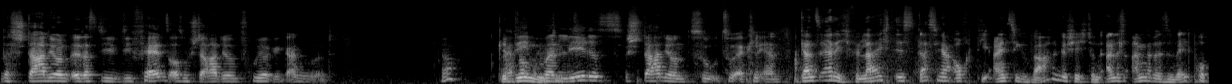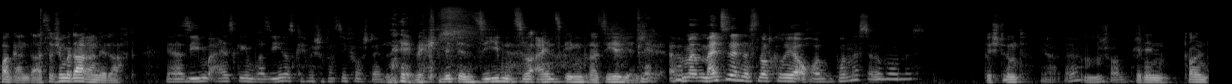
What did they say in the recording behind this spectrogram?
das Stadion, äh, dass die, die Fans aus dem Stadion früher gegangen sind. Ja, Einfach um ein gedemütigt. leeres Stadion zu, zu erklären. Ganz ehrlich, vielleicht ist das ja auch die einzige wahre Geschichte und alles andere ist Weltpropaganda. Hast du schon mal daran gedacht? Ja, 7-1 gegen Brasilien, das kann ich mir schon fast nicht vorstellen. Nee, wer gewinnt denn 7 zu 1 gegen Brasilien? Vielleicht- Aber me- meinst du denn, dass Nordkorea auch Europameister geworden ist? Bestimmt. Ja, ne? Mhm. Schon. Mit schon. den tollen,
